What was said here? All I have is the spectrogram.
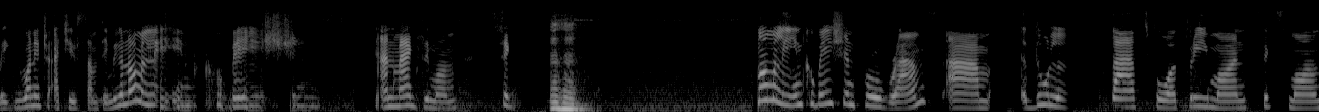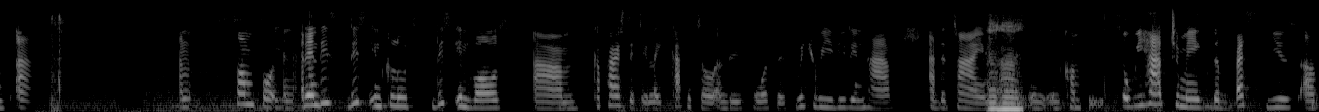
Like we wanted to achieve something. Because normally incubations and maximum 6 mm-hmm. Normally incubation programs um, do last for three months, six months, and, and some for. And then this this includes this involves um, capacity, like capital and resources, which we didn't have at the time mm-hmm. um, in, in complete. So we had to make the best use of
